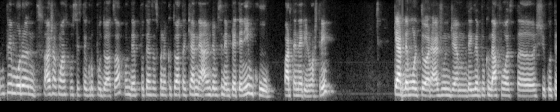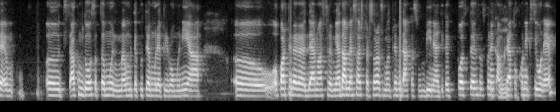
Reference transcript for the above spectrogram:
În primul rând, așa cum am spus, este grupul de WhatsApp, unde putem să spunem că câteodată chiar ne ajungem să ne împrietenim cu partenerii noștri. Chiar de multe ori ajungem, de exemplu, când a fost uh, și cu tre- uh, acum două săptămâni, mai multe cu tremure prin România, uh, o parteneră de a noastră mi-a dat mesaj personal să mă întrebe dacă sunt bine, adică putem să spunem că am mhm. creat o conexiune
